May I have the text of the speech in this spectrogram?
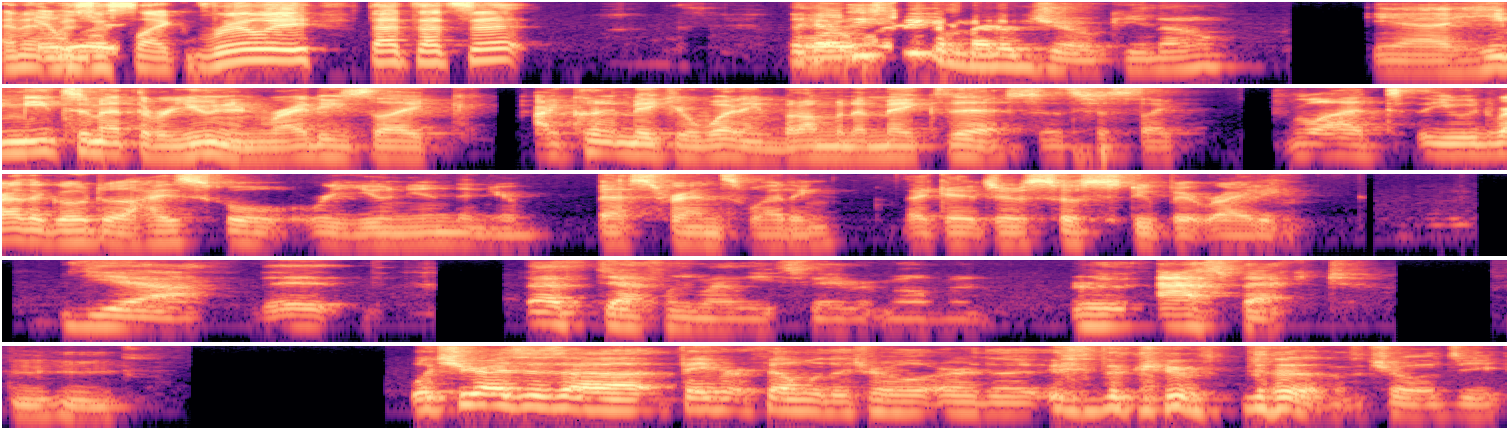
And it, It was, was- just like, really? That that's it? like Well, at least make a meta joke, you know. Yeah, he meets him at the reunion, right? He's like, I couldn't make your wedding, but I'm gonna make this. It's just like, what? You would rather go to a high school reunion than your best friend's wedding? Like it's just so stupid writing. Yeah, it, that's definitely my least favorite moment or aspect. hmm What's your guys' uh, favorite film of the trilogy or the the, the the trilogy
